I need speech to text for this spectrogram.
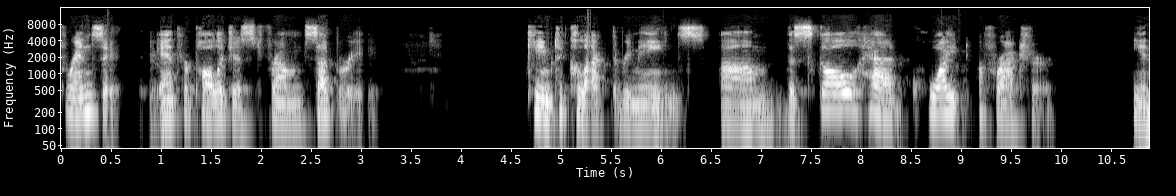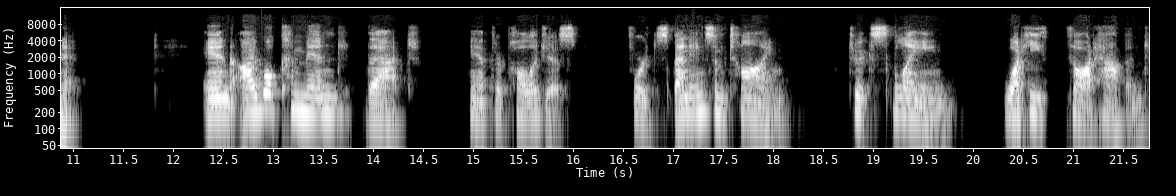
forensic anthropologist from Sudbury came to collect the remains, um, the skull had quite a fracture in it. And I will commend that anthropologist for spending some time to explain what he thought happened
